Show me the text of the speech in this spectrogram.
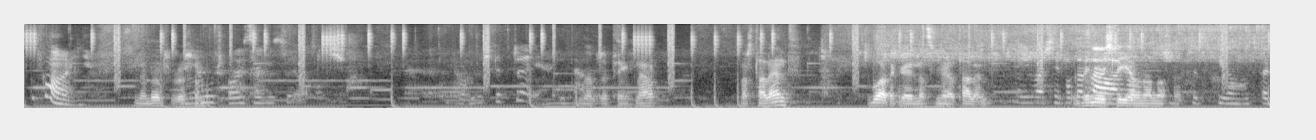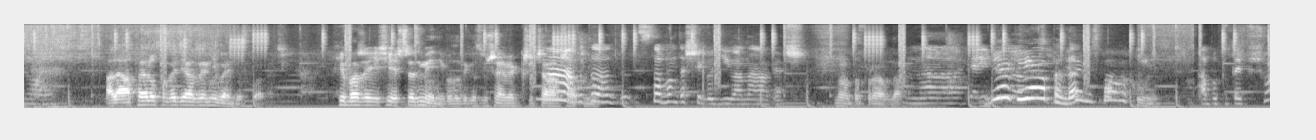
Spokojnie. Dobra, Nie przepraszam. ucz ojca, tu robić. Ja mam doświadczenie. I tak. Dobrze, piękna. Masz talent? Była taka jedna, co miała talent. I właśnie pokazała Wynieśli ją na nosze. Przed chwilą w Instagramie. Ale apelu powiedziała, że nie będzie składać. Chyba, że jej się jeszcze zmieni, bo do tego słyszałem jak krzyczała w szatni. bo to z tobą też się godziła na, wiesz, No to prawda. na Jaki apel, daj mi spokój. Albo tutaj przyszła?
